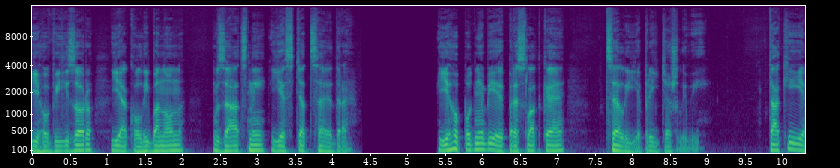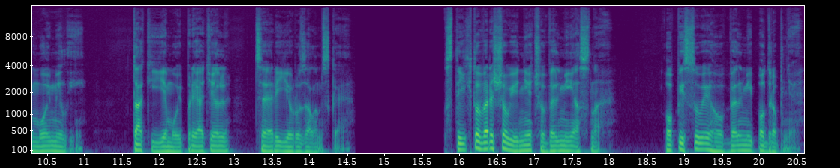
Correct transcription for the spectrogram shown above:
Jeho výzor je ako Libanon, vzácny jesťa cédre. Jeho podnebie je presladké, celý je príťažlivý. Taký je môj milý, taký je môj priateľ, céry Jeruzalemské. Z týchto veršov je niečo veľmi jasné. Opisuje ho veľmi podrobne.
